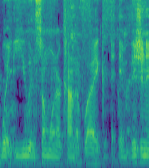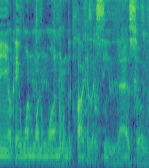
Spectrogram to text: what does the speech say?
what you and someone are kind of like envisioning. Okay, 111 on the clock as I see that. So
